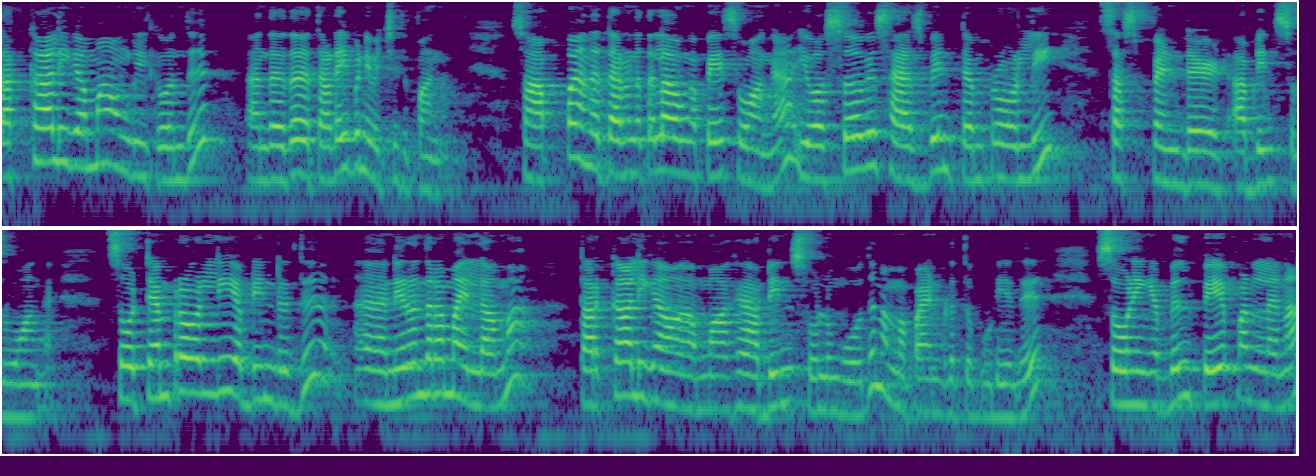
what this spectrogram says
தற்காலிகமாக அவங்களுக்கு வந்து அந்த இதை தடை பண்ணி வச்சுருப்பாங்க. ஸோ அப்போ அந்த தருணத்தில் அவங்க பேசுவாங்க your service has been temporarily suspended அப்படின்னு சொல்லுவாங்க. ஸோ டெம்ப்ரவர்லி அப்படின்றது நிரந்தரமாக இல்லாமல் தற்காலிகமாக அப்படின்னு சொல்லும்போது நம்ம பயன்படுத்தக்கூடியது. ஸோ நீங்கள் பில் பே பண்ணலைன்னா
